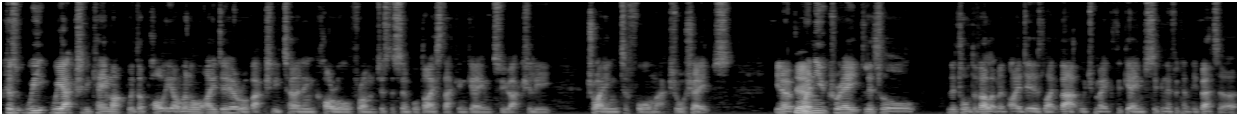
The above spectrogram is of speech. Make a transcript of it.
because we we actually came up with the polyomino idea of actually turning coral from just a simple die stacking game to actually trying to form actual shapes. You know, Yeah. when you create little little development ideas like that, which make the game significantly better,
